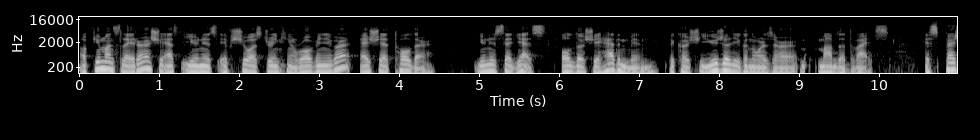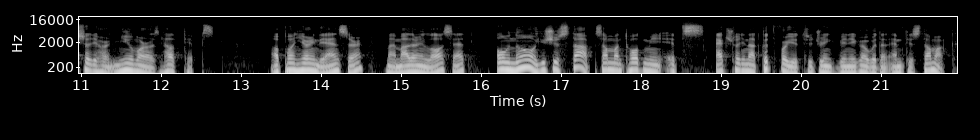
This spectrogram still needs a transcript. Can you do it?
A few months later, she asked Eunice if she was drinking raw vinegar as she had told her. Eunice said yes, although she hadn't been because she usually ignores her mom's advice, especially her numerous health tips. Upon hearing the answer, my mother in law said, Oh no, you should stop. Someone told me it's actually not good for you to drink vinegar with an empty stomach.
